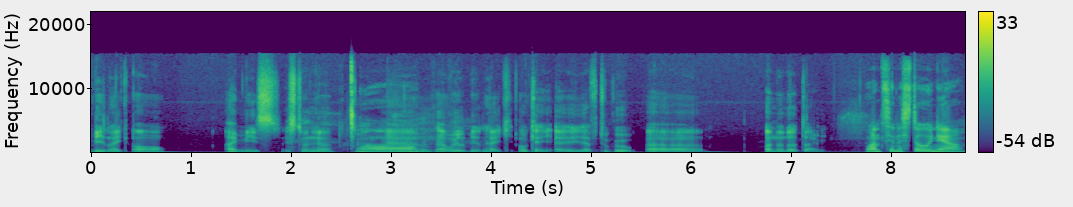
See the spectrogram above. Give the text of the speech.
be like, oh, I miss Estonia, and I will be like, okay, I have to go uh, another time. Once in Estonia,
